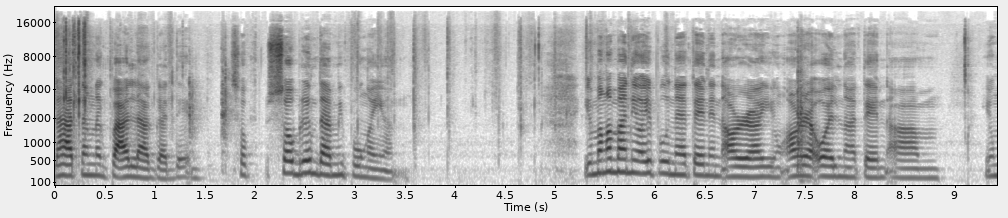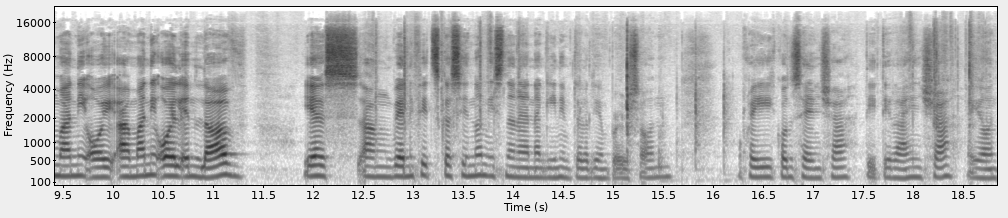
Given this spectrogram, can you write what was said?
lahat ng nagpaalaga din. So, sobrang dami po ngayon. Yung mga money oil po natin in aura, yung aura oil natin, um, yung money oil, ah, money oil and love. Yes, ang benefits kasi nun is nananaginip talaga yung person. Okay, konsensya, titirahin siya. Ayun.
